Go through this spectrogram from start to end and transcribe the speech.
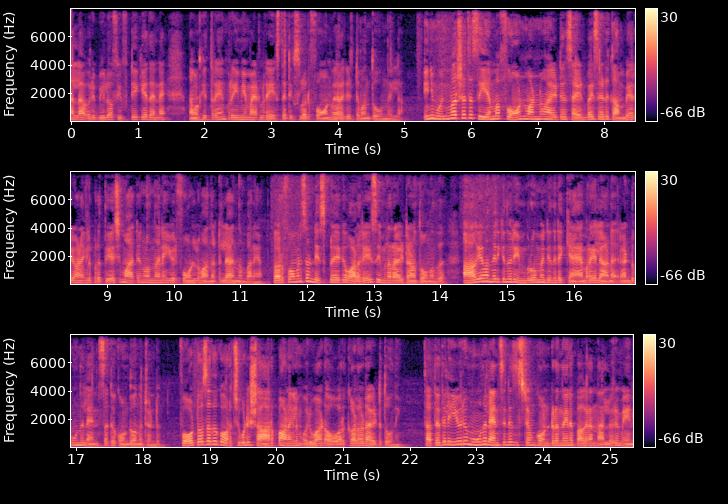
നല്ല ഒരു ബിലോ ഫിഫ്റ്റി കെ തന്നെ നമുക്ക് ഇത്രയും പ്രീമിയം ആയിട്ടുള്ള ഒരു എസ്തറ്റിക്സിലുള്ള ഒരു ഫോൺ വേറെ കിട്ടുമെന്ന് തോന്നുന്നില്ല. ഇനി മുൻവർഷത്തെ സി എം എഫ് ഫോൺ വണ്ണുമായിട്ട് സൈഡ് ബൈ സൈഡ് കമ്പയർ ചെയ്യുവാണെങ്കിൽ പ്രത്യേകിച്ച് മാറ്റങ്ങളൊന്നും തന്നെ ഈ ഒരു ഫോണിൽ വന്നിട്ടില്ല എന്നും പറയാം. പെർഫോമൻസും ഡിസ്പ്ലേ ഒക്കെ വളരെ സിമിലർ ആയിട്ടാണ് തോന്നുന്നത്. ആകെ വന്നിരിക്കുന്ന ഒരു ഇമ്പ്രൂവ്മെന്റ് ഇതിന്റെ ക്യാമറയിലാണ് രണ്ട് മൂന്ന് ലെൻസ് ഒക്കെ കൊണ്ടുവന്നിട്ടുണ്ട്. ഫോട്ടോസൊക്കെ കുറച്ചുകൂടി ഷാർപ്പ് ആണെങ്കിലും ഒരുപാട് ഓവർ കളേർഡ് ആയിട്ട് തോന്നി. സത്യത്തിൽ ഈ ഒരു മൂന്ന് ലെൻസിന്റെ സിസ്റ്റം കൊണ്ടുവരുന്നതിന് പകരം നല്ലൊരു മെയിൻ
